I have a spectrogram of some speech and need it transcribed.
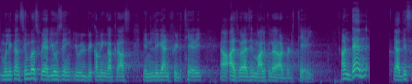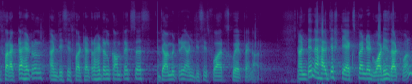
Mulliken symbols we are using you will be coming across in ligand field theory uh, as well as in molecular orbital theory. And then yeah, this is for octahedral and this is for tetrahedral complexes geometry and this is for square planar. And then I have just expanded what is that one.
